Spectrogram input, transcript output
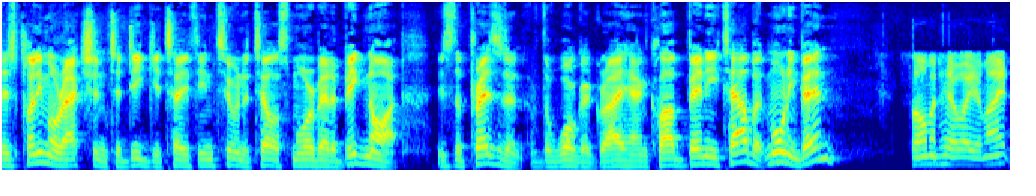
There's plenty more action to dig your teeth into, and to tell us more about a big night is the president of the Wagga Greyhound Club, Benny Talbot. Morning, Ben. Simon, how are you, mate?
